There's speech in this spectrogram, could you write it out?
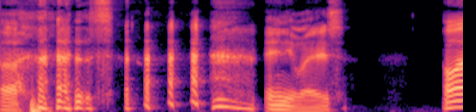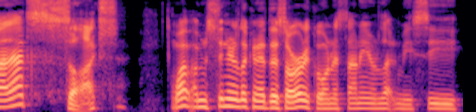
Uh, anyways, oh that sucks. Well, I'm sitting here looking at this article and it's not even letting me see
